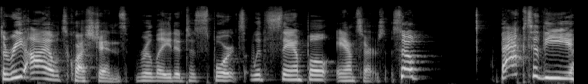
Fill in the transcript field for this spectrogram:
three IELTS questions related to sports with sample answers. So back to the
